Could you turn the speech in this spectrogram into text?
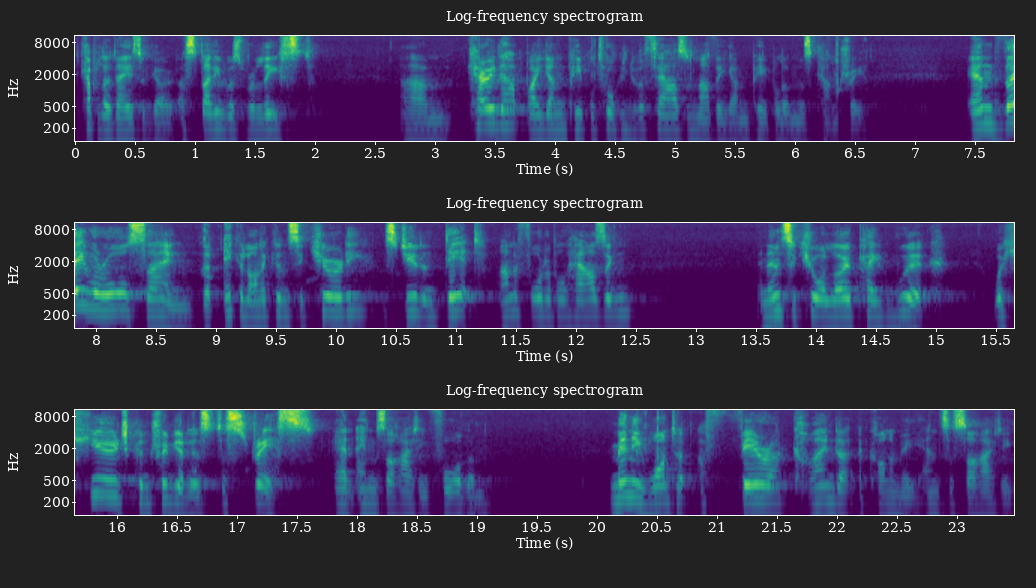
a couple of days ago, a study was released, um, carried out by young people talking to a thousand other young people in this country. And they were all saying that economic insecurity, student debt, unaffordable housing, and insecure low paid work were huge contributors to stress and anxiety for them. Many wanted a fairer, kinder economy and society.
